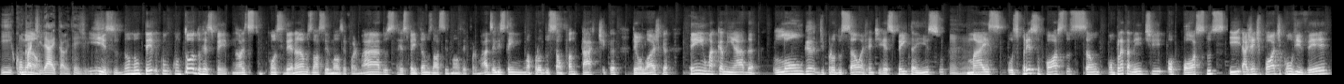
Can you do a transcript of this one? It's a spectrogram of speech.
e compartilhar e tal. Entendi. Isso, não, não teve, com, com todo respeito, nós consideramos nossos irmãos reformados, respeitamos nossos irmãos reformados, eles têm uma produção fantástica teológica, têm uma caminhada longa de produção, a gente respeita isso, Uhum. mas os pressupostos são completamente opostos e a gente pode conviver.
